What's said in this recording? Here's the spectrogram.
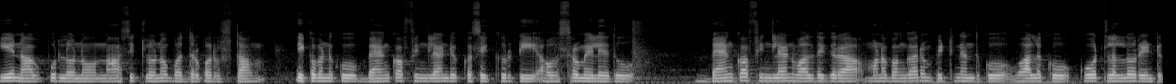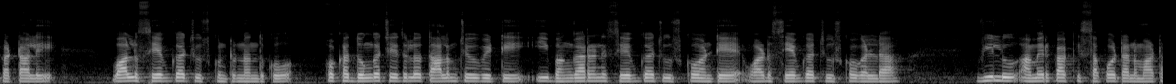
ఏ నాగ్పూర్లోనో నాసిక్లోనో భద్రపరుస్తాం. ఇక మనకు బ్యాంక్ ఆఫ్ ఇంగ్లాండ్ యొక్క సెక్యూరిటీ అవసరమే లేదు. బ్యాంక్ ఆఫ్ ఇంగ్లాండ్ వాళ్ళ దగ్గర మన బంగారం పెట్టినందుకు వాళ్ళకు కోట్లల్లో రెంట్ కట్టాలి. వాళ్ళు సేఫ్గా చూసుకుంటున్నందుకు ఒక దొంగ చేతిలో తాళం చెవి పెట్టి ఈ బంగారాన్ని సేఫ్గా చూసుకో అంటే వాడు సేఫ్గా చూసుకోగలడా? వీళ్ళు అమెరికాకి సపోర్ట్ అనమాట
